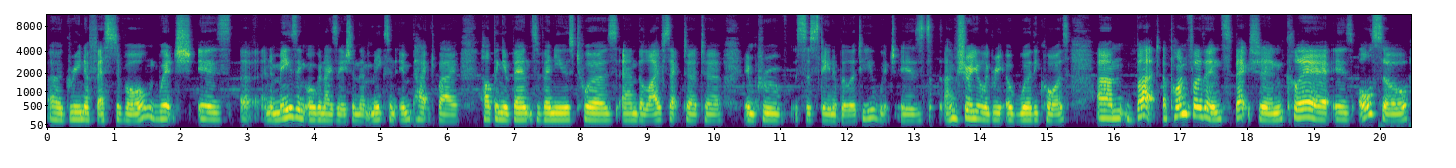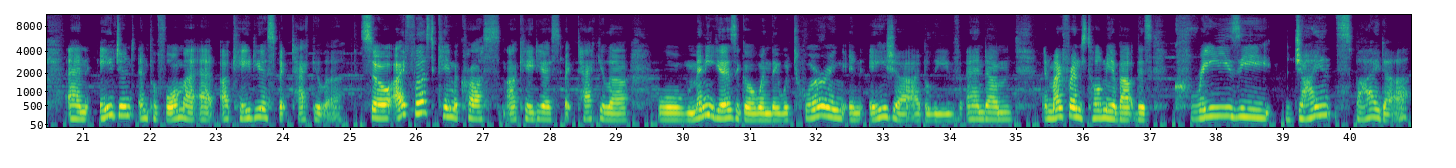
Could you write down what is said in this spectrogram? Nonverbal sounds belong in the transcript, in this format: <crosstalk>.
uh, Greener Festival, which is uh, an amazing organization that makes an impact by helping events, venues, tours, and the live sector to improve sustainability, which is, I'm sure you'll agree, a worthy cause. Um, but upon further inspection, Claire is also an agent and performer at Arcadia Spectacular. So I first came across Arcadia Spectacular well, many years ago when they were touring in Asia, I believe, and um, and my friends told me about this crazy giant spider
